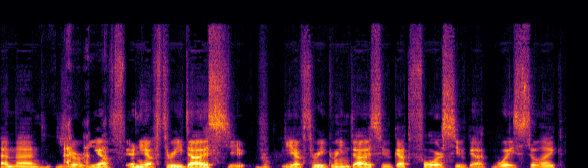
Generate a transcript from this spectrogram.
and then you're you have and you have three dice, you you have three green dice, you've got force, you've got ways to like.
